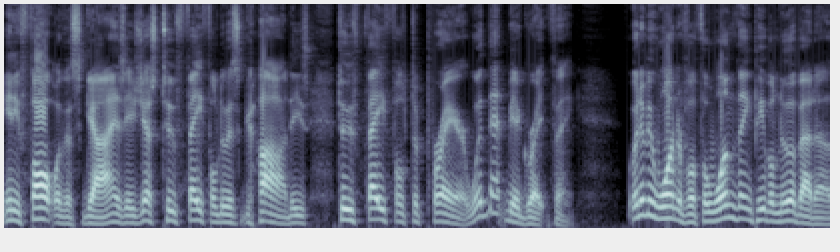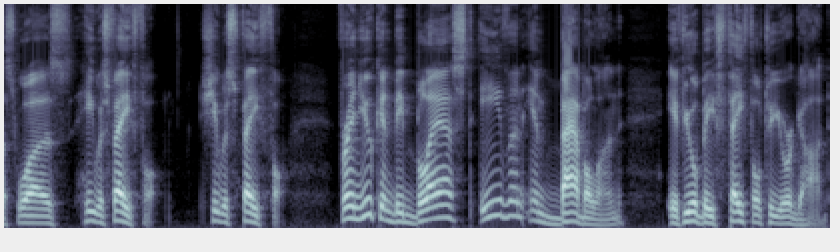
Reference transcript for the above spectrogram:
any fault with this guy is he's just too faithful to his God. He's too faithful to prayer. Wouldn't that be a great thing? Wouldn't it be wonderful if the one thing people knew about us was he was faithful? She was faithful. Friend, you can be blessed even in Babylon if you'll be faithful to your God.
